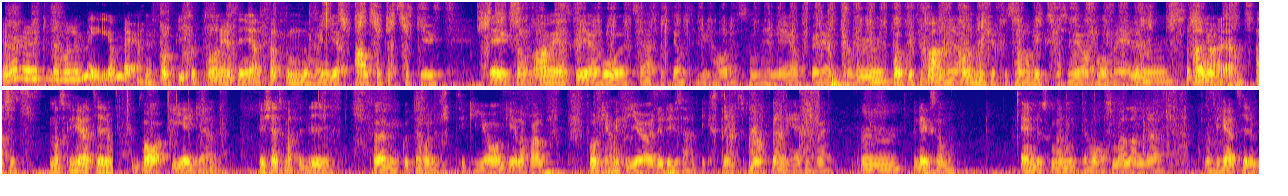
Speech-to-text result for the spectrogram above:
Jag vet inte riktigt om jag håller med om det. Men folk blir uppmanade hela tiden, i alla fall ungdomar gör allting för att sticka ut. Det är liksom, ja men jag ska göra håret så här för att jag inte vill ha det som henne. Jag ska göra liksom, Mm. folk blir förbannade, ja men hon köpte samma byxor som jag har på mig. Eller, Mm, han gjorde- ja. alltså, man ska hela tiden vara egen. Det känns som att det blir för mycket åt det hållet, tycker jag i alla fall. Folk kanske inte gör det, det är så här extremt små förändringar kanske. Mm. Men det är liksom, ändå ska man inte vara som alla andra. Man blir hela tiden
